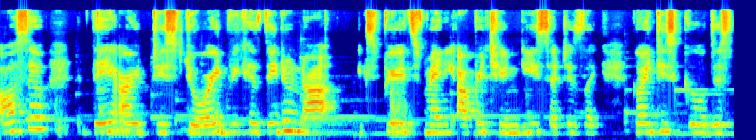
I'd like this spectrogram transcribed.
also they are destroyed because they do not experience many opportunities such as like going to school just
